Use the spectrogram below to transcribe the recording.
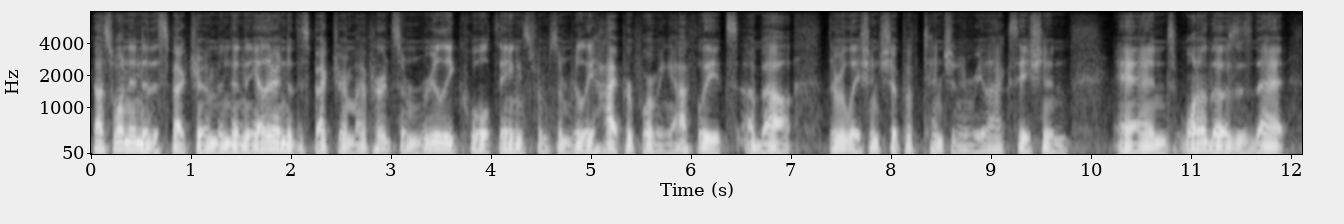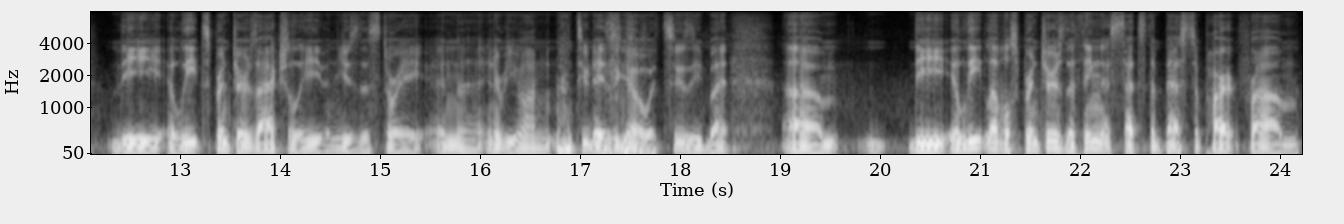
that's one end of the spectrum. And then the other end of the spectrum i've heard some really cool things from some really high performing athletes about the relationship of tension and relaxation. And one of those is that the elite sprinters i actually even used this story in the interview on two days ago with susie but um, the elite level sprinters, the thing that sets the best apart from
